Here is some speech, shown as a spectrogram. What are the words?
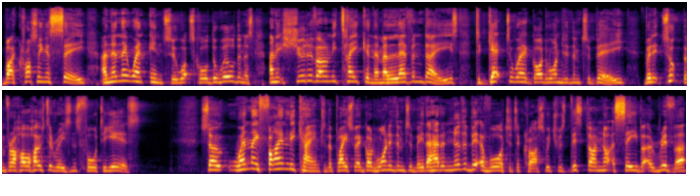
by crossing a sea. And then they went into what's called the wilderness. And it should have only taken them 11 days to get to where God wanted them to be, but it took them, for a whole host of reasons, 40 years. So when they finally came to the place where God wanted them to be, they had another bit of water to cross, which was this time not a sea, but a river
